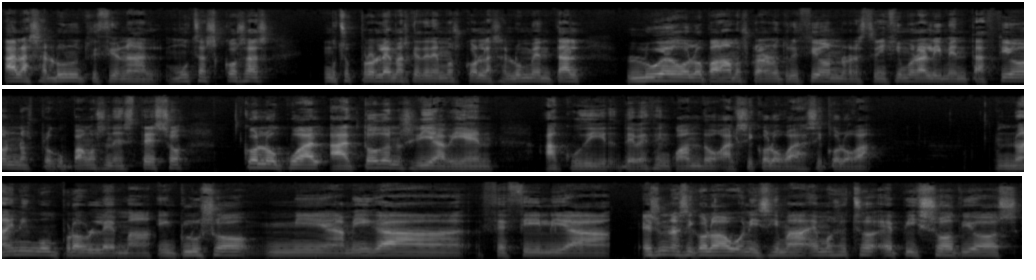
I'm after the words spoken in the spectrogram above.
a la salud nutricional. Muchas cosas, muchos problemas que tenemos con la salud mental, luego lo pagamos con la nutrición, nos restringimos la alimentación, nos preocupamos en exceso, con lo cual a todos nos iría bien acudir de vez en cuando al psicólogo o a la psicóloga. No hay ningún problema. Incluso mi amiga Cecilia es una psicóloga buenísima, hemos hecho episodios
